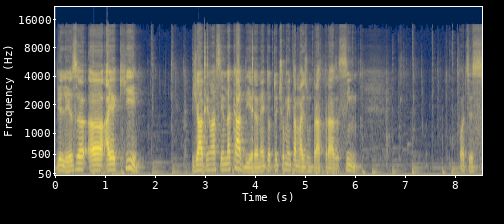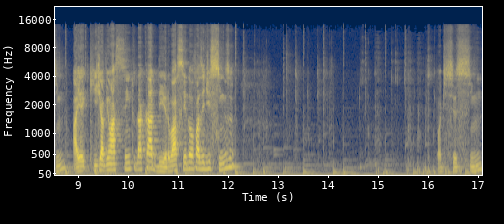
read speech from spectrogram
Beleza. Uh, aí aqui já vem o assento da cadeira, né? Então deixa eu aumentar mais um pra trás assim. Pode ser assim. Aí aqui já vem o assento da cadeira. O assento eu vou fazer de cinza. Pode ser assim.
